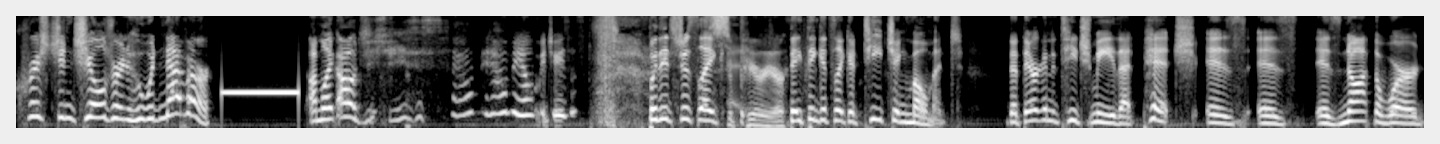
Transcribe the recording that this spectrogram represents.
Christian children who would never." I'm like, "Oh Jesus, help me, help me, help me, Jesus!" But it's just like Superior. they think it's like a teaching moment that they're going to teach me that pitch is is is not the word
